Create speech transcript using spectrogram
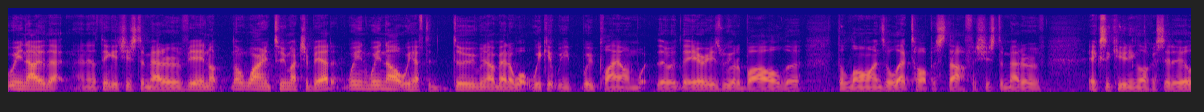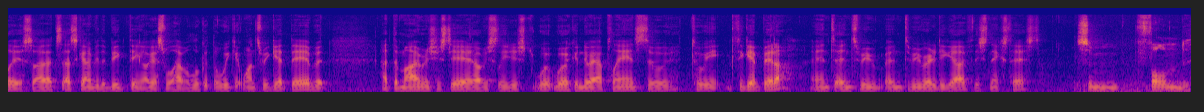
we know that. And I think it's just a matter of yeah, not, not worrying too much about it. We, we know what we have to do, no matter what wicket we, we play on, what the, the areas we've got to bowl, the the lines, all that type of stuff. It's just a matter of executing, like I said earlier. So that's that's going to be the big thing. I guess we'll have a look at the wicket once we get there, but at the moment, it's just yeah, obviously just working to our plans to to to get better and to, and to be and to be ready to go for this next test. Some fond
